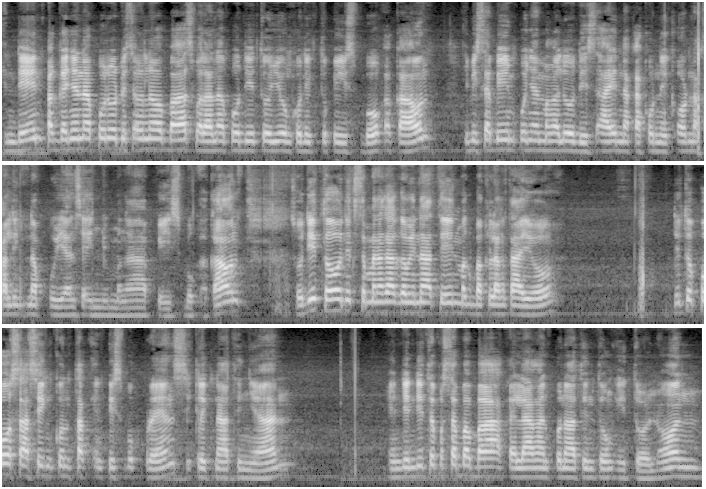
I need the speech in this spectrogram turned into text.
And then, pag ganyan na po Lodis ang lumabas, wala na po dito yung connect to Facebook account. Ibig sabihin po niyan mga Lodis ay nakakonect or nakalink na po yan sa inyong mga Facebook account. So dito, next naman na gagawin natin, mag-back lang tayo. Dito po sa sync contact and Facebook friends, i-click natin yan. And then dito po sa baba, kailangan po natin itong i-turn on.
